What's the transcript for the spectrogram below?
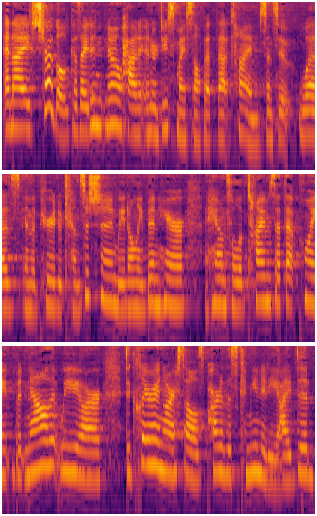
And I struggled because I didn't know how to introduce myself at that time, since it was in the period of transition. We had only been here a handful of times at that point. But now that we are declaring ourselves part of this community, I did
